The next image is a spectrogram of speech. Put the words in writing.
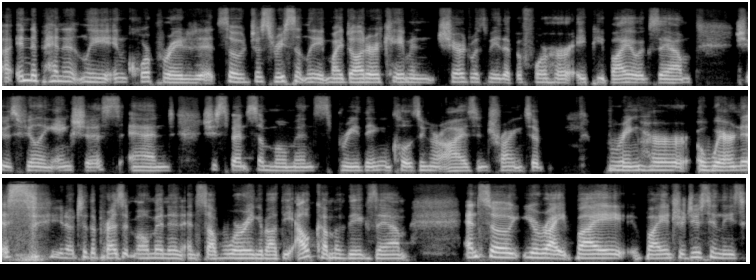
uh, independently incorporated it. So just recently, my daughter came and shared with me that before her AP bio exam, she was feeling anxious and she spent some moments breathing and closing her eyes and trying to bring her awareness you know to the present moment and, and stop worrying about the outcome of the exam and so you're right by by introducing these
